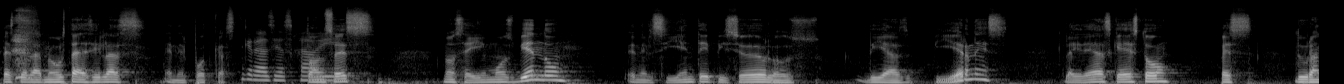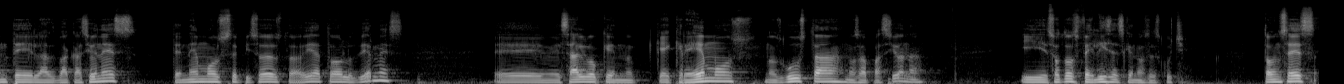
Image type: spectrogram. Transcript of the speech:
pues te las me gusta decirlas en el podcast. Gracias, Javi. Entonces, nos seguimos viendo en el siguiente episodio los días viernes. La idea es que esto, pues, durante las vacaciones tenemos episodios todavía todos los viernes. Eh, es algo que, que creemos, nos gusta, nos apasiona y nosotros felices que nos escuchen. Entonces,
